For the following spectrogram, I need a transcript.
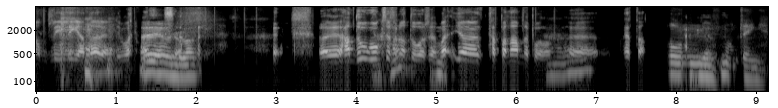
andlig ledare. Det var ja, det är underbart. han dog också för något år sedan. Jag tappar namnet på honom. Uh, vad hette han? Om någonting.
